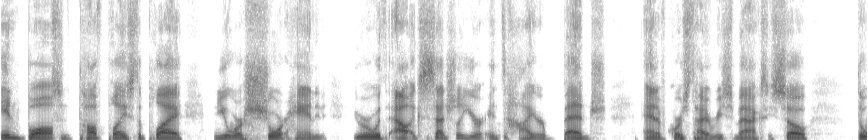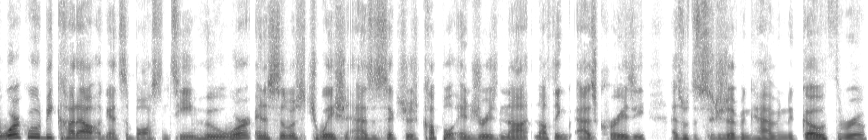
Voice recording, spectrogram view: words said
in Boston, tough place to play, and you were shorthanded. You were without essentially your entire bench, and of course Tyrese Maxey. So the work would be cut out against the Boston team, who weren't in a similar situation as the Sixers. Couple injuries, not nothing as crazy as what the Sixers have been having to go through.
